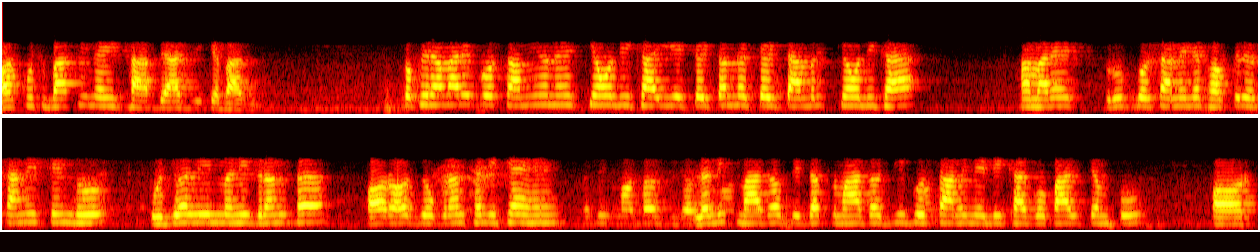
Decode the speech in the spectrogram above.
और कुछ बाकी नहीं था व्यास जी के बाद में। तो फिर हमारे गोस्वामियों ने क्यों लिखा? ये चैतन्य चैतामृत क्यों लिखा? हमारे रूप गोस्वामी ने भक्ति गोस्वामी सिंधु उज्जवल नीलमणि ग्रंथ और और जो ग्रंथ लिखे हैं ललित माधव विदत्त माधव जी गोस्वामी ने लिखा गोपाल चंपू और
